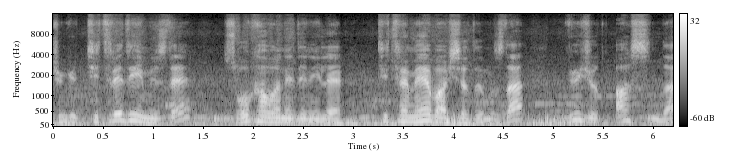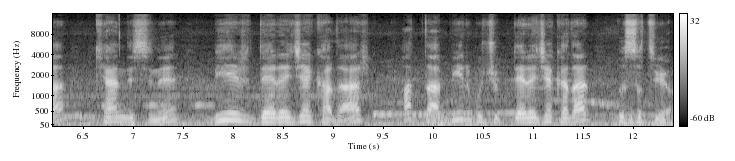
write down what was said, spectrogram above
Çünkü titrediğimizde soğuk hava nedeniyle titremeye başladığımızda vücut aslında kendisini bir derece kadar hatta bir buçuk derece kadar ısıtıyor.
